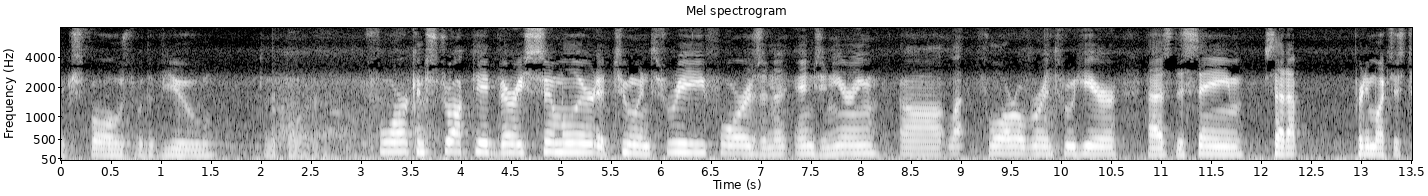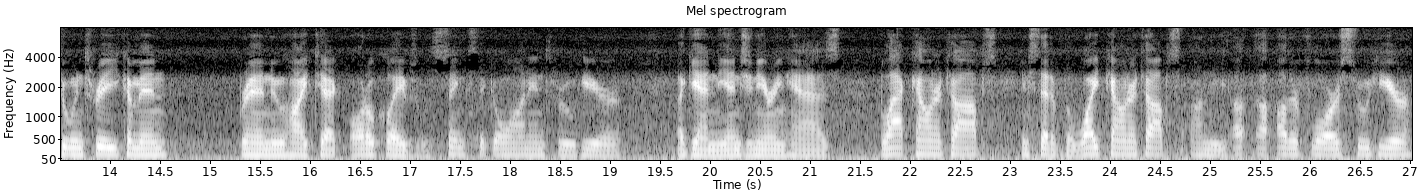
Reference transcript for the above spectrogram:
exposed with a view to the corridor. Four constructed very similar to two and three. Four is an engineering uh, floor over and through here. Has the same setup pretty much as two and three. come in, brand new high-tech autoclaves with sinks that go on in through here. Again, the engineering has black countertops instead of the white countertops on the uh, uh, other floors through here.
